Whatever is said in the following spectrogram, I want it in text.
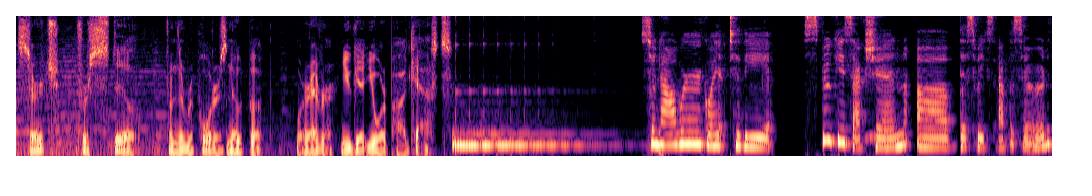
Search for Still from the Reporter's Notebook, wherever you get your podcasts. So now we're going to the spooky section of this week's episode.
